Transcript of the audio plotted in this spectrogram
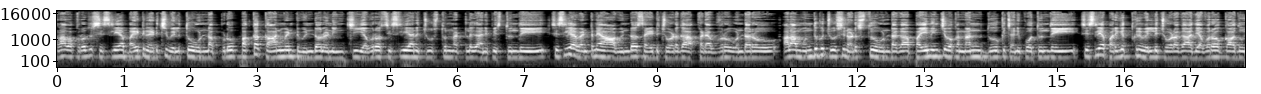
అలా ఒకరోజు సిసిలియా బయట నడిచి వెళుతూ ఉన్నప్పుడు పక్క కాన్వెంట్ విండోల నుంచి ఎవరో సిసిలియాని చూస్తున్నట్లుగా అనిపిస్తుంది. సిసిలియా వెంటనే ఆ విండో సైడ్ చూడగా అక్కడ ఎవరూ ఉండరు. అలా ముందుకు చూసి నడుస్తూ ఉండగా పైనుంచి ఒక నన్ను దూకి చనిపోతుంది. సిసిలియా పరిగెత్తుకుని వెళ్ళి చూడగా అది ఎవరో కాదు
